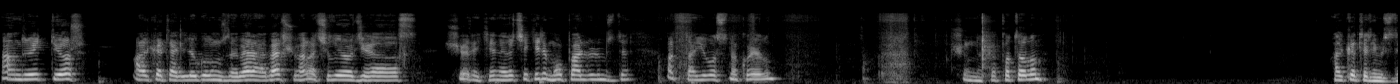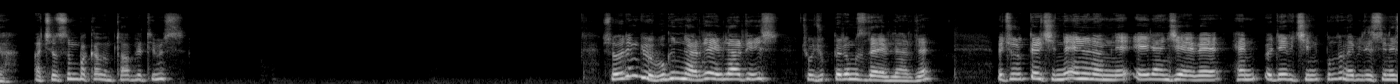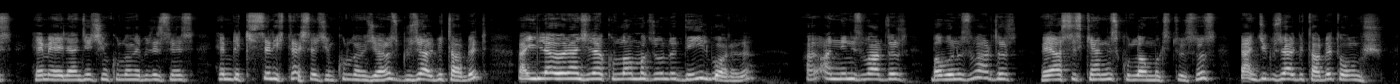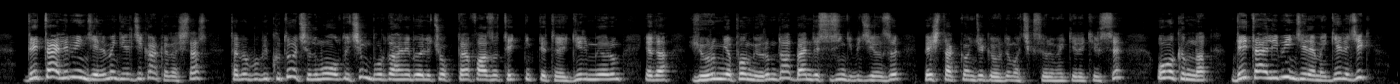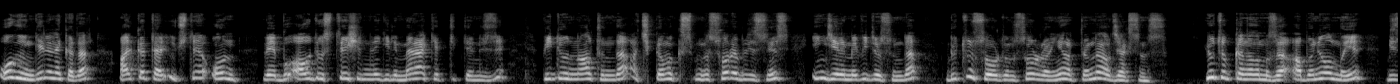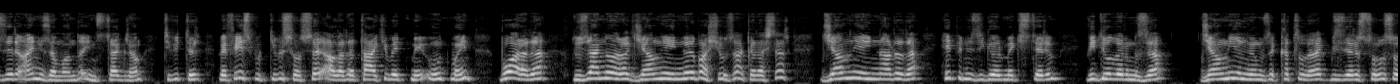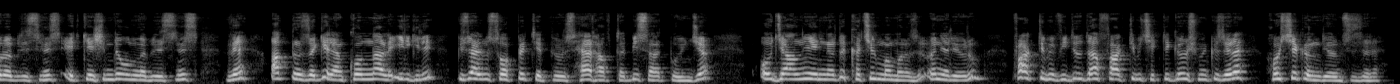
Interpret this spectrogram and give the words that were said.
Android diyor. Alcatel logomuzla beraber şu an açılıyor cihaz. Şöyle kenara çekelim hoparlörümüzü de. Hatta yuvasına koyalım. Şunu da kapatalım. Alcatel'imizde. Açılsın bakalım tabletimiz. Söylediğim gibi bugünlerde evlerdeyiz. Çocuklarımız da evlerde. Ve çocuklar için de en önemli eğlence ve hem ödev için kullanabilirsiniz, hem eğlence için kullanabilirsiniz, hem de kişisel ihtiyaçlar için kullanacağınız güzel bir tablet. Ha, illa öğrenciler kullanmak zorunda değil bu arada. Anneniz vardır, babanız vardır veya siz kendiniz kullanmak istiyorsunuz. Bence güzel bir tablet olmuş. Detaylı bir inceleme gelecek arkadaşlar. Tabi bu bir kutu açılımı olduğu için burada hani böyle çok daha fazla teknik detaya girmiyorum ya da yorum yapamıyorum. Daha ben de sizin gibi cihazı 5 dakika önce gördüm açık söylemek gerekirse. O bakımdan detaylı bir inceleme gelecek. O gün gelene kadar Alcatel 3T 10 ve bu Audio Station ile ilgili merak ettiklerinizi videonun altında açıklama kısmında sorabilirsiniz. İnceleme videosunda bütün sorduğunuz soruların yanıtlarını alacaksınız. YouTube kanalımıza abone olmayı, bizleri aynı zamanda Instagram, Twitter ve Facebook gibi sosyal ağlarda takip etmeyi unutmayın. Bu arada düzenli olarak canlı yayınlara başlıyoruz arkadaşlar. Canlı yayınlarda da hepinizi görmek isterim. Videolarımıza, canlı yayınlarımıza katılarak bizlere soru sorabilirsiniz, etkileşimde bulunabilirsiniz ve aklınıza gelen konularla ilgili güzel bir sohbet yapıyoruz her hafta bir saat boyunca. O canlı yayınları da kaçırmamanızı öneriyorum. Farklı bir videoda, farklı bir şekilde görüşmek üzere. Hoşçakalın diyorum sizlere.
